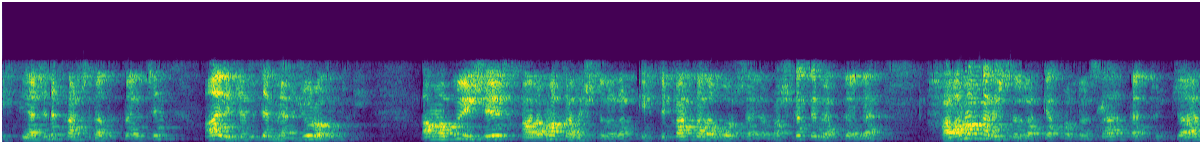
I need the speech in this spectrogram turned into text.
ihtiyacını karşıladıkları için ayrıca bir de mecbur olurlar. Ama bu işi harama karıştırarak, ihtikar kara borsayla, başka sebeplerle harama karıştırarak yapılırsa et tüccar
